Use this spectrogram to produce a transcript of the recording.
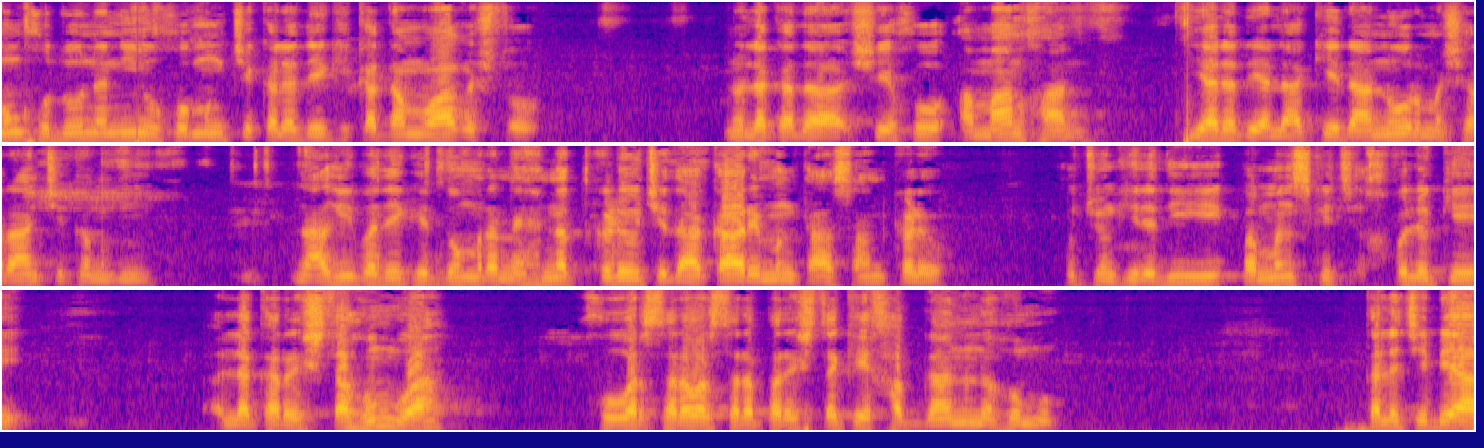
مونږ خو دونه نه یو خو مونږ چې کله دې کې قدم واغشتو نو لکه د شیخو امان خان یا د دې علاقې دا نور مشران چې کم دي نو هغوی په دې کې دومره محنت کړی چې دا کار یې مونږ ته اسان کړی خو چونکې د دې په منځ کې خپلو کې لکه رشته هم وه خو ورسره ورسره په رشته کې خفګانونه هم وو کله چې بیا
